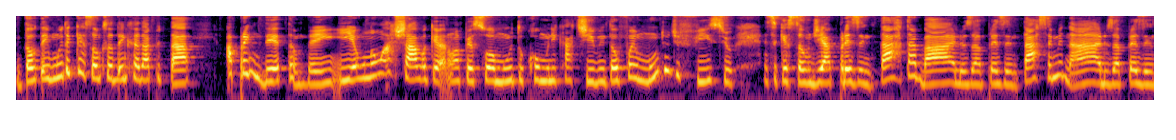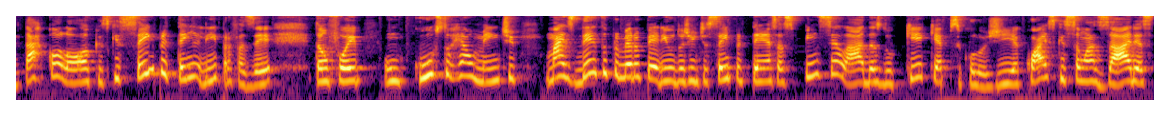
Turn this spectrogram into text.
Então tem muita questão que você tem que se adaptar aprender também. E eu não achava que eu era uma pessoa muito comunicativa, então foi muito difícil essa questão de apresentar trabalhos, apresentar seminários, apresentar colóquios que sempre tem ali para fazer. Então foi um custo realmente, mas desde o primeiro período a gente sempre tem essas pinceladas do que, que é psicologia, quais que são as áreas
